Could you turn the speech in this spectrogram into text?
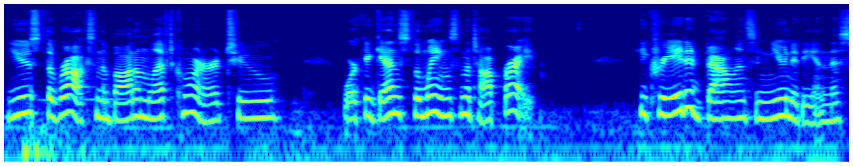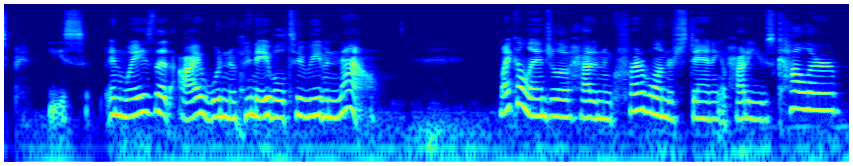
used the rocks in the bottom left corner to work against the wings in the top right. He created balance and unity in this piece in ways that I wouldn't have been able to even now. Michelangelo had an incredible understanding of how to use color,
